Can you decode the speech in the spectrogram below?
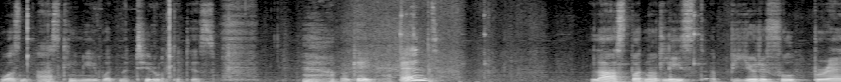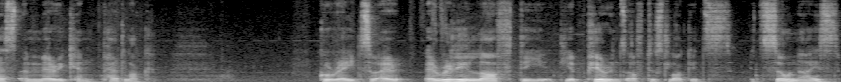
wasn't asking me what material that is. okay, and last but not least, a beautiful brass American padlock. Great. So I I really love the the appearance of this lock. It's it's so nice.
